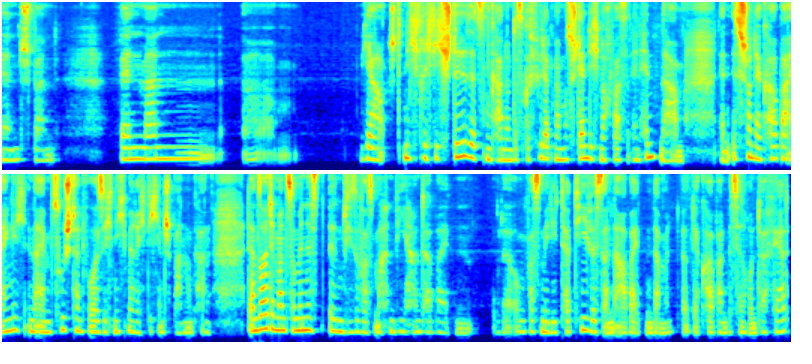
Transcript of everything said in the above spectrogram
entspannt. Wenn man äh, ja, nicht richtig still sitzen kann und das Gefühl hat, man muss ständig noch was in den Händen haben, dann ist schon der Körper eigentlich in einem Zustand, wo er sich nicht mehr richtig entspannen kann. Dann sollte man zumindest irgendwie sowas machen wie Handarbeiten oder irgendwas Meditatives an Arbeiten, damit der Körper ein bisschen runterfährt.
